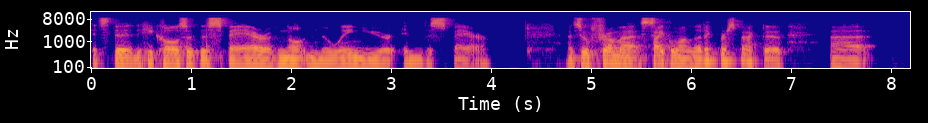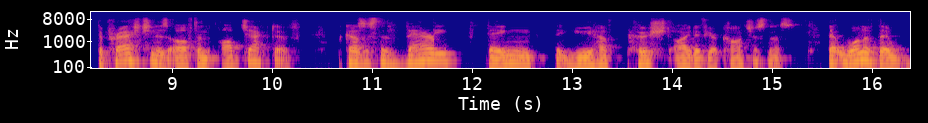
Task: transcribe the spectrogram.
it's the he calls it despair of not knowing you're in despair. And so, from a psychoanalytic perspective, uh, depression is often objective because it's the very thing that you have pushed out of your consciousness. That one of the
